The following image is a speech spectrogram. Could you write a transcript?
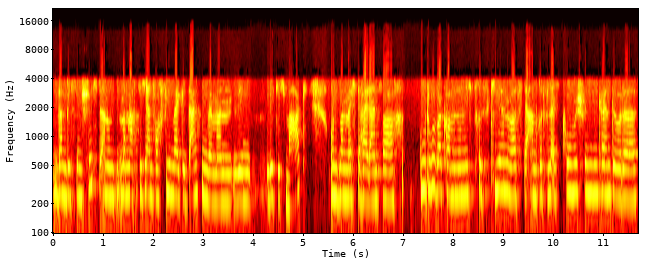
dann ein bisschen schüchtern und man macht sich einfach viel mehr Gedanken, wenn man wen wirklich mag. Und man möchte halt einfach gut rüberkommen und nichts riskieren, was der andere vielleicht komisch finden könnte oder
